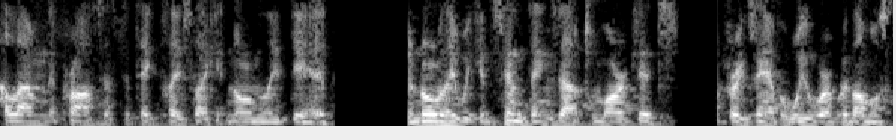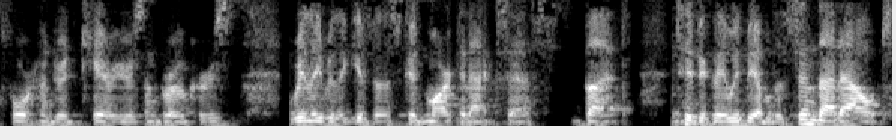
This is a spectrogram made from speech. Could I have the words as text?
allowing the process to take place like it normally did. Normally, we could send things out to market for example, we work with almost 400 carriers and brokers. Really, really gives us good market access. But typically, we'd be able to send that out.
